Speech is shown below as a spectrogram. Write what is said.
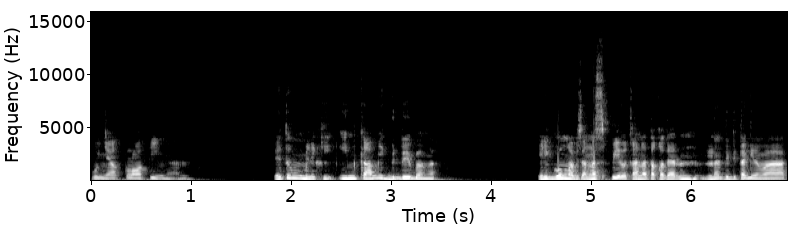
punya clothingan. Dia itu memiliki income-nya gede banget. Ini gue nggak bisa nge-spill karena takutnya nanti ditagih sama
